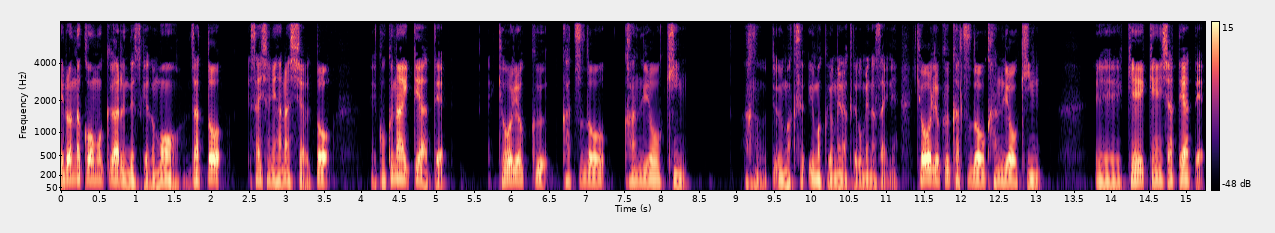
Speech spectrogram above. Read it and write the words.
いろんな項目があるんですけども、ざっと最初に話しちゃうと、国内手当、協力活動完了金。あの、うまく、うまく読めなくてごめんなさいね。協力活動完了金。えー経験者手当、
